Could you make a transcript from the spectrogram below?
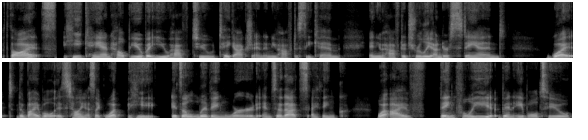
thoughts, he can help you, but you have to take action and you have to seek him and you have to truly understand what the Bible is telling us, like what he it's a living word. And so that's I think what I've thankfully been able to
